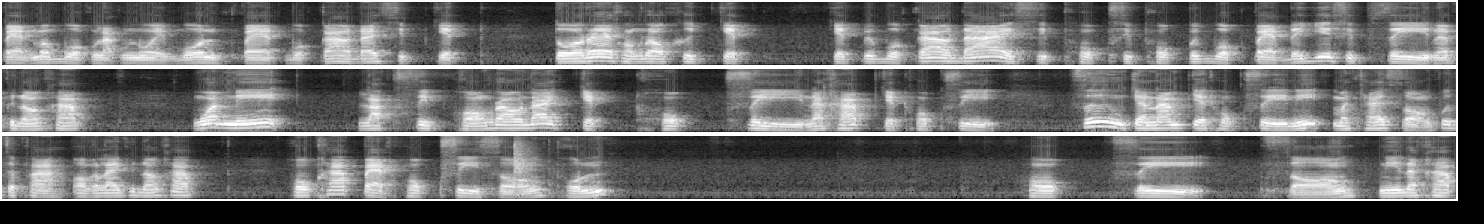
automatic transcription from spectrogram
แปดมาบวกหลักหน่วยบนแปดบวกเก้าได้สิบเจ็ดตัวแรกของเราคือเจ็ดเจ็ดไปบวกเก้าได้สิบหกสิบหกไปบวกแปดได้ยี่สิบสี่นะพี่น้องครับ งวดนี้หลักสิบของเราได้เจ็ดหกสี่นะครับเจ็ดหกสี่ซึ่งจะนำเจ็ดหกสี่นี้มาใช้สองพฤษภาออกอะไรพี่น้องครับหกห้าแปดหกสี่สองผลหกสี่สองนี้นะครับ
